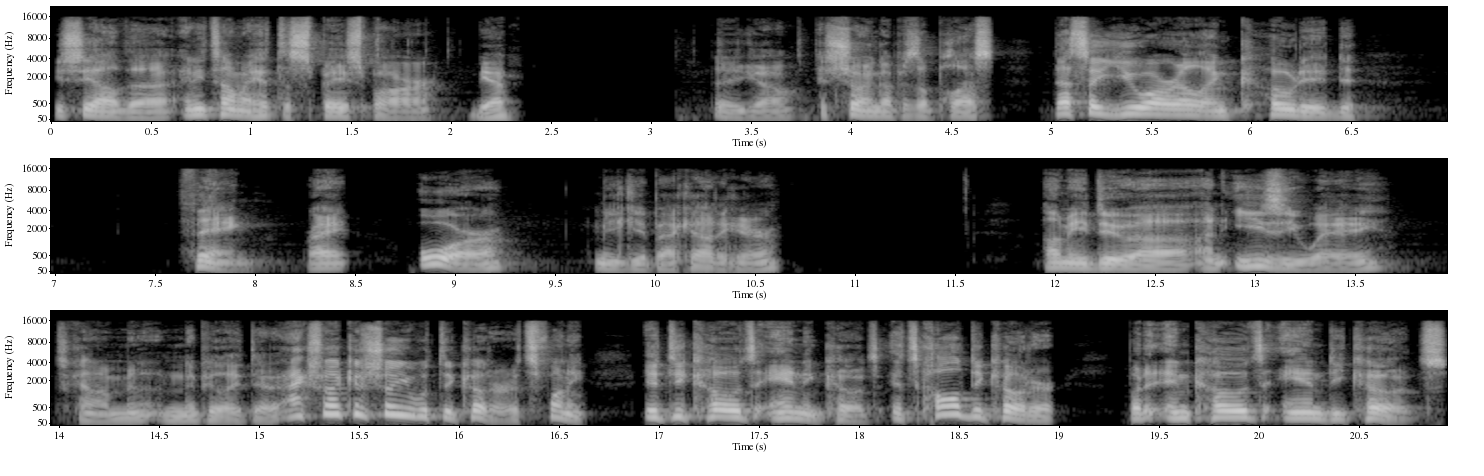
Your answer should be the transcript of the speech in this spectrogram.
You see how the anytime I hit the space bar, Yeah. there you go. It's showing up as a plus. That's a URL encoded thing, right? Or me get back out of here. Let me do uh, an easy way to kind of manipulate data. Actually, I can show you with decoder. It's funny. It decodes and encodes. It's called decoder, but it encodes and decodes.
